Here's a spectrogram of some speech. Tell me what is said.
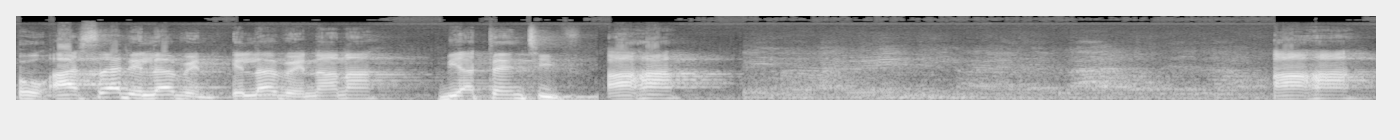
Oh, I said 11. 11. Nana, be attentive. Uh huh. Uh huh.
